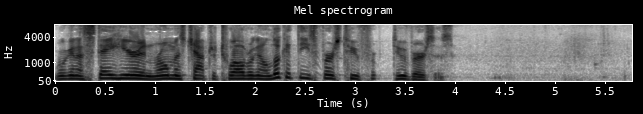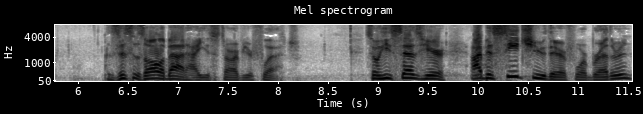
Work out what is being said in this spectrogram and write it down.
We're going to stay here in Romans chapter 12. We're going to look at these first two, two verses. This is all about how you starve your flesh. So he says here, I beseech you, therefore, brethren,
